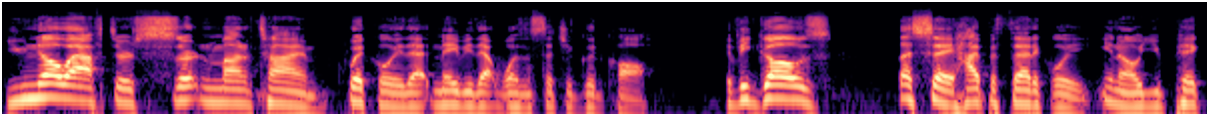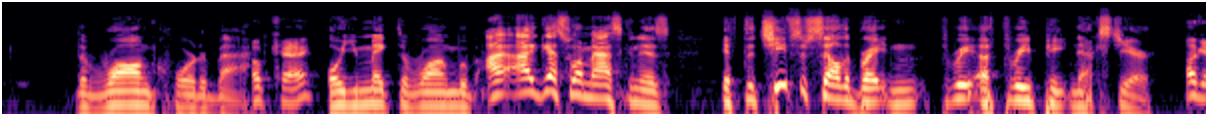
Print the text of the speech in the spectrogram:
you know after a certain amount of time quickly that maybe that wasn't such a good call. If he goes, let's say hypothetically, you know, you pick the wrong quarterback, Okay. or you make the wrong move. I, I guess what I'm asking is, if the Chiefs are celebrating three a three peat next year, Okay.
